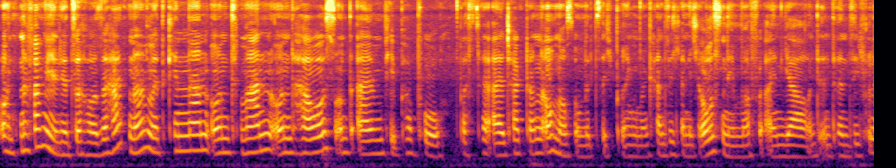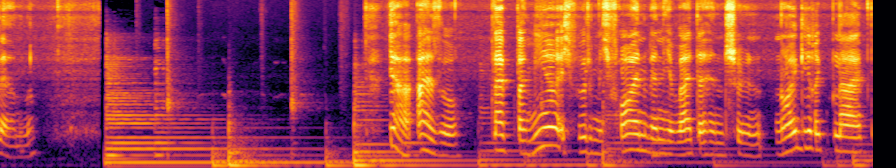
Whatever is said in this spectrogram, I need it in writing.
und eine Familie zu Hause hat, ne? mit Kindern und Mann und Haus und allem Pipapo, was der Alltag dann auch noch so mit sich bringt. Man kann sich ja nicht rausnehmen mal für ein Jahr und intensiv lernen. Ne? Ja, also bleibt bei mir. Ich würde mich freuen, wenn ihr weiterhin schön neugierig bleibt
